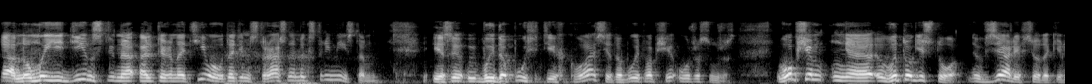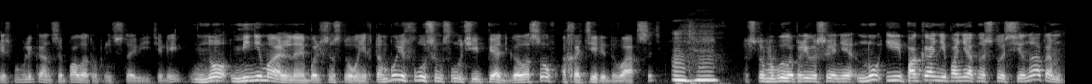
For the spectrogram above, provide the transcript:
Да, но мы единственная альтернатива вот этим страшным экстремистам. Если вы допустите их к власти, то будет вообще ужас-ужас. В общем, э, в итоге что? Взяли все-таки республиканцы палату представителей, но минимальное большинство у них там будет, в лучшем случае 5 голосов, а хотели 20. Угу чтобы было превышение. Ну и пока непонятно, что с Сенатом.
